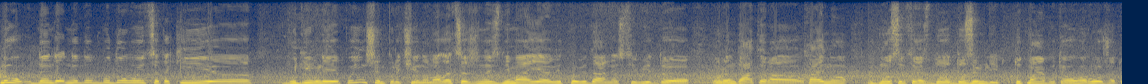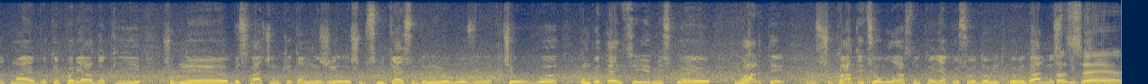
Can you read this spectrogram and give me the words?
Ну, не, добудовуються такі е, будівлі по іншим причинам, але це ж не знімає відповідальності від е, орендатора. Хайно відноситься до, до землі. Тут має бути огорожа, тут має бути порядок, і щоб не безхатченки там не жили, щоб сміття сюди не вивозили. Чи в компетенції міської варти шукати цього власника, якось його до відповідальності? Та це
